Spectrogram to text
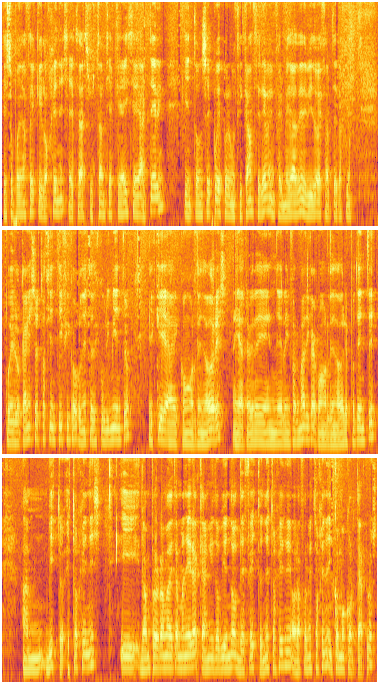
Eso puede hacer que los genes, estas sustancias que hay, se alteren y entonces puede producir cáncer o enfermedades debido a esa alteración. Pues lo que han hecho estos científicos con este descubrimiento es que eh, con ordenadores, eh, a través de la informática, con ordenadores potentes, han visto estos genes y lo han programado de tal manera que han ido viendo defectos en estos genes o la forma de estos genes y cómo cortarlos.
